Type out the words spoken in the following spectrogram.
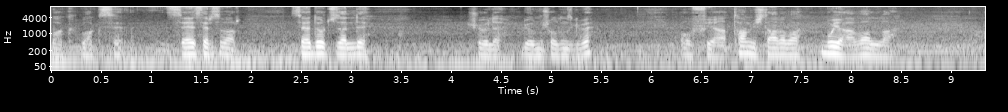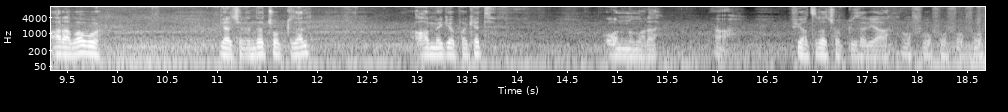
Bak bak S, S serisi var. S450 şöyle görmüş olduğunuz gibi. Of ya tam işte araba bu ya valla. Araba bu. Gerçekten de çok güzel. AMG paket 10 numara. Ha, fiyatı da çok güzel ya. Of of of of. of.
